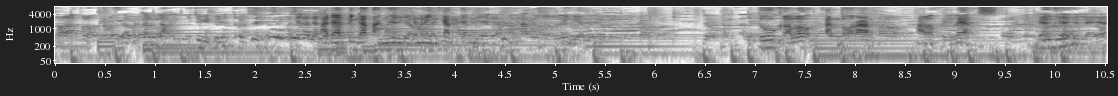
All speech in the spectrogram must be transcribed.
soalnya kalau programmer kan nggak gitu-gitu ya terus. Pasti ada ada tingkatannya juga meningkat kan dia Iya. Itu kalau kantoran kalau freelance. Sih aja lah ya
